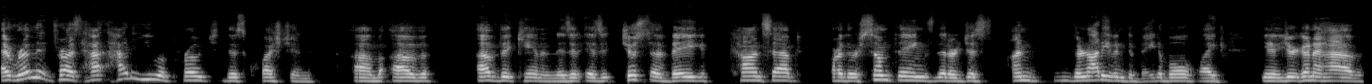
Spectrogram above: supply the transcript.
at Remnant Trust, how, how do you approach this question um, of of the canon? Is it is it just a vague concept? Are there some things that are just un, they're not even debatable? Like you know, you're going to have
